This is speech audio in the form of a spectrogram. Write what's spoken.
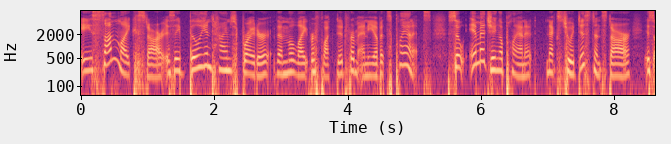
A sun-like star is a billion times brighter than the light reflected from any of its planets, so imaging a planet next to a distant star is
